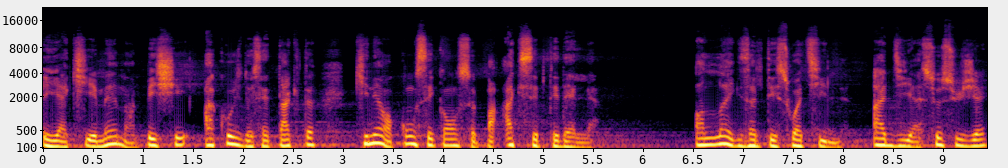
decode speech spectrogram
et à qui est même un péché à cause de cet acte qui n'est en conséquence pas accepté d'elle. Allah exalté soit-il a dit à ce sujet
